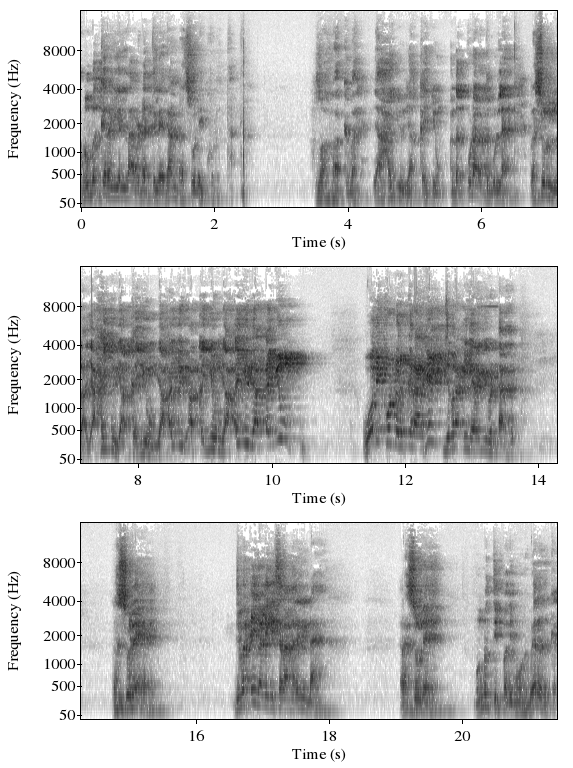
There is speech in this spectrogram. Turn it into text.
அபுபக்கர் அலி அல்லாவிடத்திலே தான் ரசூலை கொடுத்தார் அல்லாஹ் அக்பர். யா ஹையு யா கையும். அந்த கூடாரத்துக்குள்ள ரசூல்லா யா ஹையு யா கையும் யா ஹையு யா கையும் யா ஹையு யா கையும். ஓடிக்கொண்டிருக்கிறார்கள் ஜிப்ராஹில் இறங்கி விட்டார்கள் ரசூலே ஜிப்ராஹில் அலிஹிஸ்ஸலாம் இறங்கிட்டாங்க. ரசூலே முன்னூற்றி பதிமூணு பேர் இருக்கு.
